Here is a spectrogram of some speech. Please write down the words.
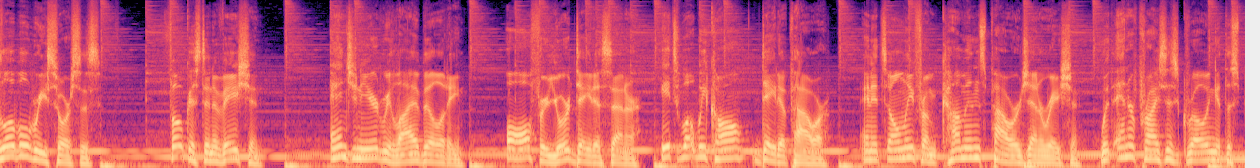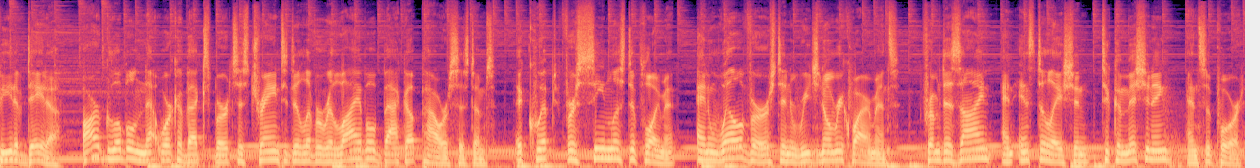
global resources, focused innovation, engineered reliability, all for your data center. It's what we call data power, and it's only from Cummins Power Generation. With enterprises growing at the speed of data, our global network of experts is trained to deliver reliable backup power systems, equipped for seamless deployment and well versed in regional requirements. From design and installation to commissioning and support,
